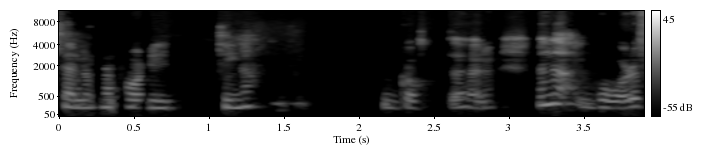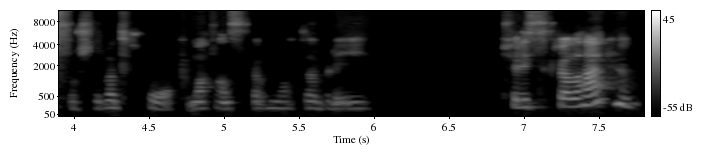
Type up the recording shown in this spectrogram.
Selv om jeg får de tinga. Godt å høre. Men går det fortsatt med et håp om at han skal på en måte bli frisk fra det her?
